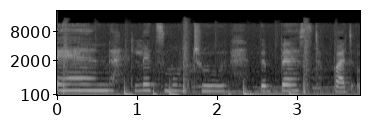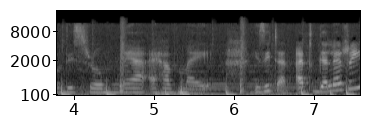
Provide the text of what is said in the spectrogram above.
and let's move to the best part of this room where I have my is it an art gallery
